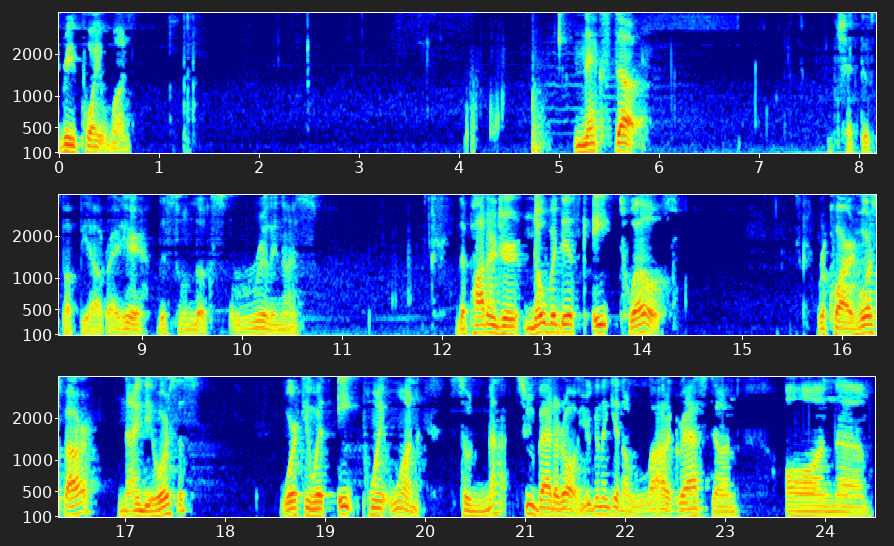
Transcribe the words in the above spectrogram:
3.1. Next up, check this puppy out right here. This one looks really nice. The Pottinger Novadisc 812. Required horsepower, 90 horses working with 8.1. So not too bad at all. You're going to get a lot of grass done on, um,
